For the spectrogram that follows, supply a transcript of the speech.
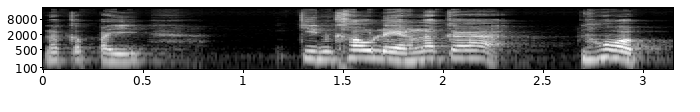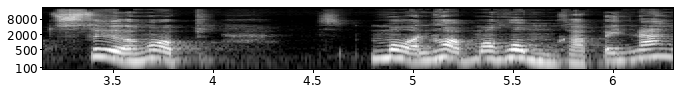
แล้วก็ไปกินข้าวแรงแล้วก็หอบเสื้อหอบหมอนหอบมาห่มค่ะ ไปนั่ง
